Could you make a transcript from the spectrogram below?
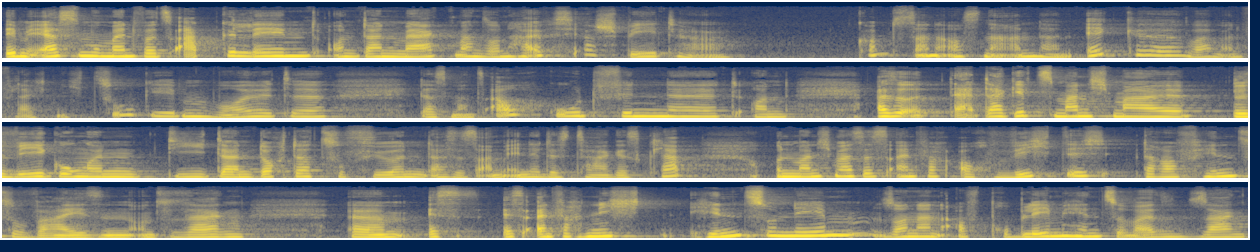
im ersten Moment wird es abgelehnt und dann merkt man so ein halbes Jahr später, kommt es dann aus einer anderen Ecke, weil man vielleicht nicht zugeben wollte, dass man es auch gut findet. Und also da, da gibt es manchmal Bewegungen, die dann doch dazu führen, dass es am Ende des Tages klappt. Und manchmal ist es einfach auch wichtig, darauf hinzuweisen und zu sagen, ähm, es, es einfach nicht hinzunehmen, sondern auf Probleme hinzuweisen und zu sagen,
